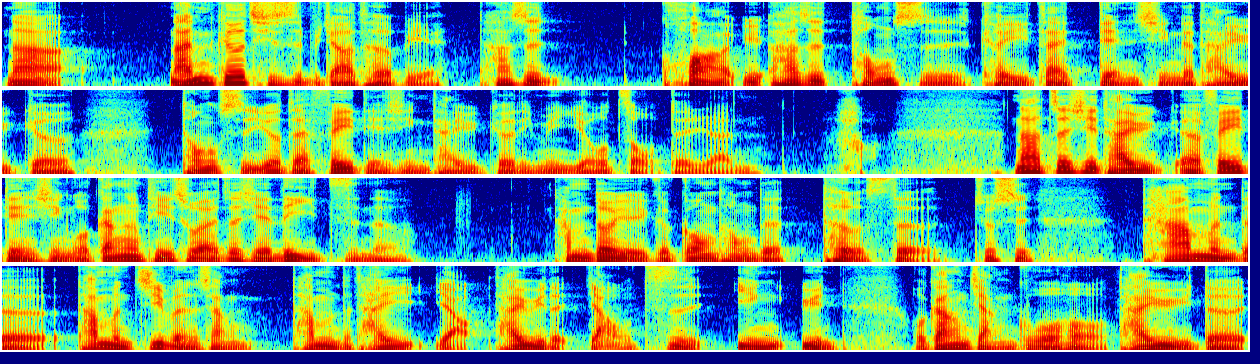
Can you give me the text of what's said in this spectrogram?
那男歌其实比较特别，他是跨越，他是同时可以在典型的台语歌，同时又在非典型台语歌里面游走的人。好，那这些台语呃非典型，我刚刚提出来这些例子呢，他们都有一个共通的特色，就是他们的他们基本上他们的台语咬台语的咬字音韵，我刚刚讲过吼，台语的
